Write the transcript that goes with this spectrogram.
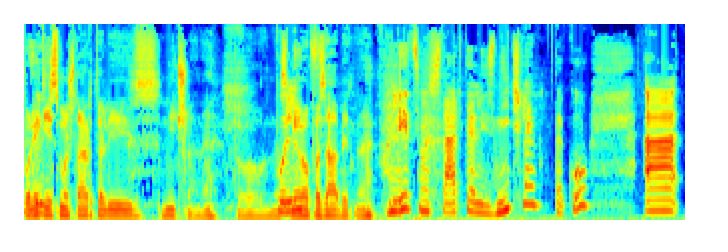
poleti smo štartali iz ničle, ne? to ne polet, smemo pozabiti. Poleti smo štartali iz ničle, tako. Uh,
